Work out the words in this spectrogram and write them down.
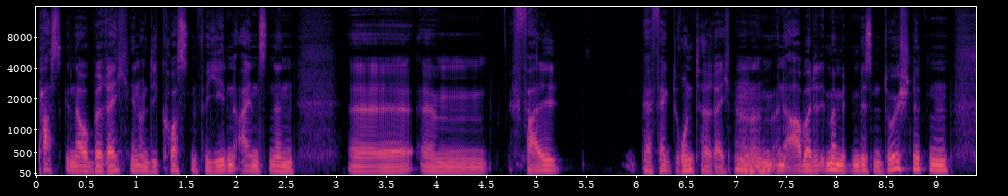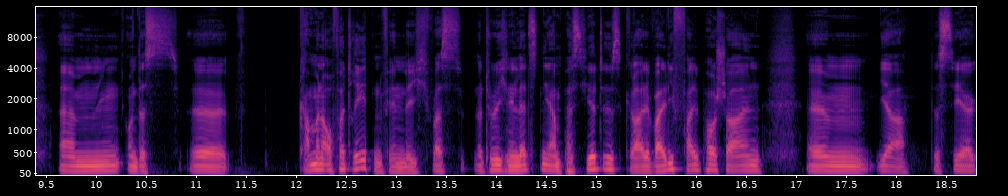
passgenau berechnen und die Kosten für jeden einzelnen äh, ähm, Fall perfekt runterrechnen. Mhm. Man arbeitet immer mit ein bisschen Durchschnitten ähm, und das äh, kann man auch vertreten, finde ich. Was natürlich in den letzten Jahren passiert ist, gerade weil die Fallpauschalen ähm, ja das sehr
